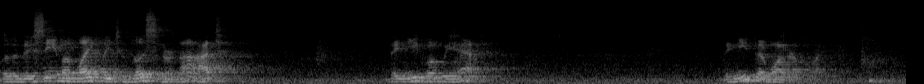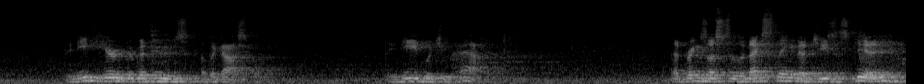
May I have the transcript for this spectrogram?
Whether they seem unlikely to listen or not, they need what we have. They need the water of life. They need to hear the good news of the gospel. They need what you have. That brings us to the next thing that Jesus did.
